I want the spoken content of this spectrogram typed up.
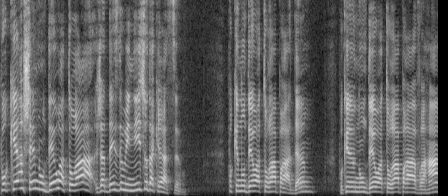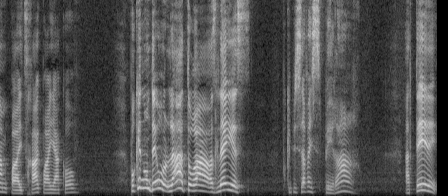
porque Hashem não deu a Torá já desde o início da criação? Porque não deu a Torá para Adão? Porque não deu a Torá para Abraham, para Isaac, para Jacob? Porque não deu lá a Torá, as leis? Porque precisava esperar até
